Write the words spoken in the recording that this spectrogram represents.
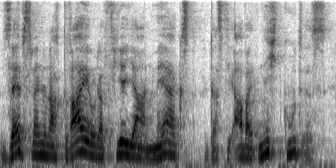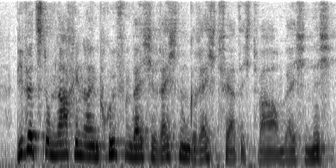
Selbst wenn du nach drei oder vier Jahren merkst, dass die Arbeit nicht gut ist, wie willst du im Nachhinein prüfen, welche Rechnung gerechtfertigt war und welche nicht?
